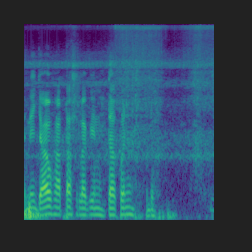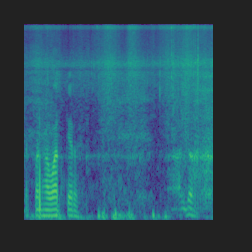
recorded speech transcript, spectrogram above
Ini jauh atas lagi nih takutnya. Saya pun khawatir. Aduh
